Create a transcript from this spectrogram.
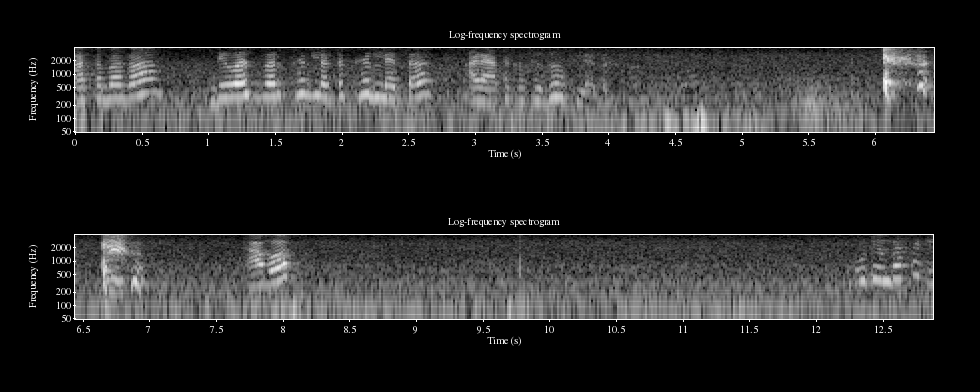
आता बघा दिवसभर फिरलं तर फिरले तर आणि आता कसं झोपले तर आव. उठून बसा की.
